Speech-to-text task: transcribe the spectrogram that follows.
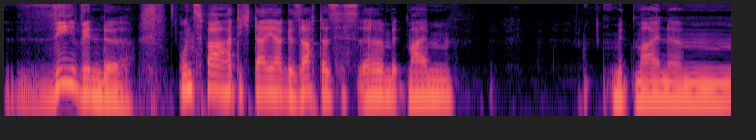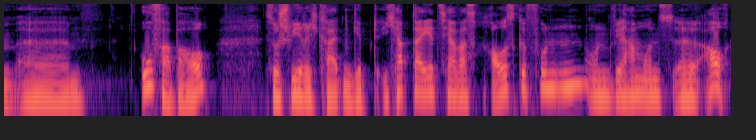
Seewinde. Und zwar hatte ich da ja gesagt, dass es äh, mit meinem mit meinem äh, Uferbau so Schwierigkeiten gibt. Ich habe da jetzt ja was rausgefunden und wir haben uns äh, auch,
